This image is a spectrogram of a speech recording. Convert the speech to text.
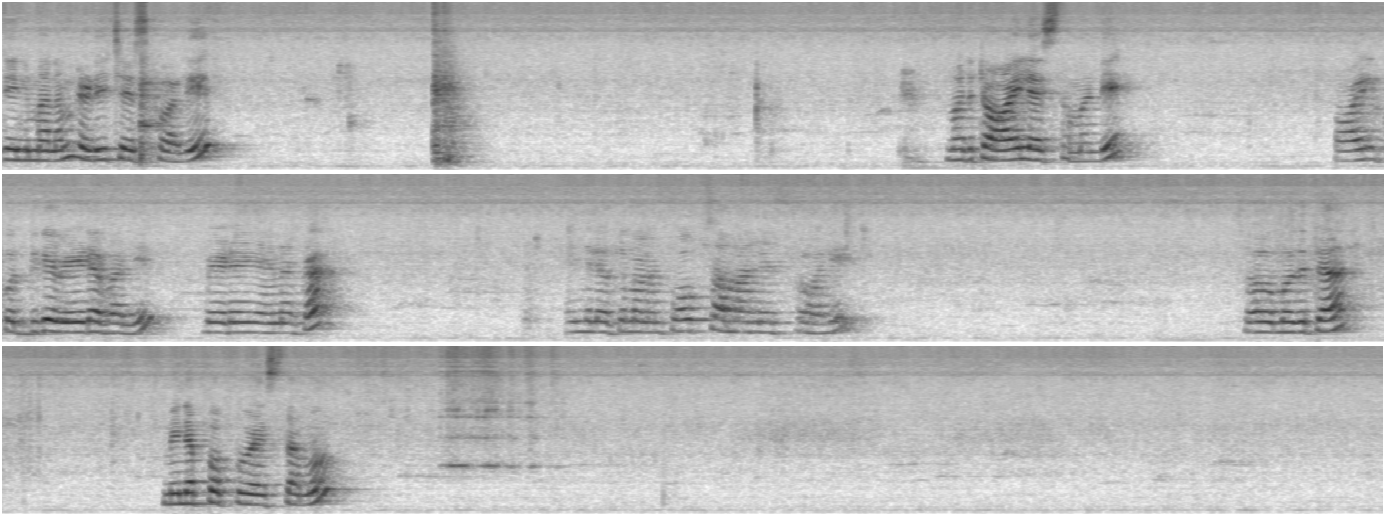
దీన్ని మనం రెడీ చేసుకోవాలి. మొదట ఆయిల్ వేస్తామండి. ఆయిల్ కొద్దిగా వేడవ్వాలి. వేడైనాక ఇందులోకి మనం పోపు సామాన్లు వేసుకోవాలి. సో మొదట మినప్పప్పు వేస్తాము.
